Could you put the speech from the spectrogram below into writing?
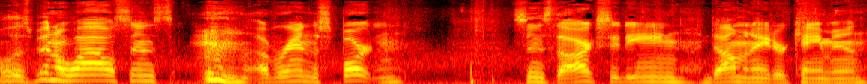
Well, it's been a while since I've ran the Spartan, since the Oxidean Dominator came in.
